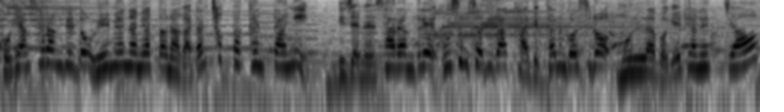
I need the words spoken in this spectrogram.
고향 사람들도 외면하며 떠나가던 척박한 땅이 이제는 사람들의 웃음소리가 가득한 곳으로 몰라보게 변했죠.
